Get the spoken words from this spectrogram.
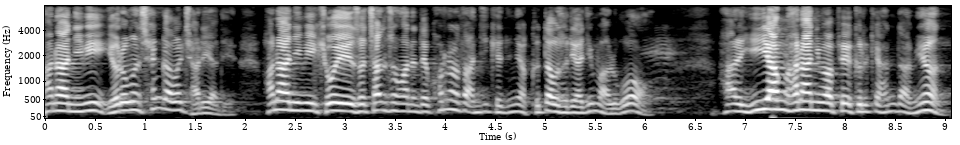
하나님이 여러분 생각을 잘해야 돼요. 하나님이 교회에서 찬송하는데 코로나도 안 지켜주냐? 그따위 소리 하지 말고 이양 하나님 앞에 그렇게 한다면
